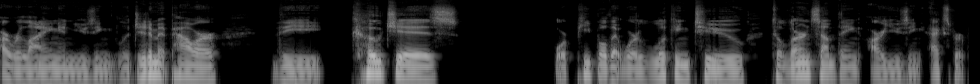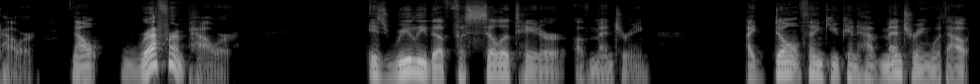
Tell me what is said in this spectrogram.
are relying and using legitimate power. The coaches or people that we're looking to to learn something are using expert power. Now, referent power is really the facilitator of mentoring. I don't think you can have mentoring without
